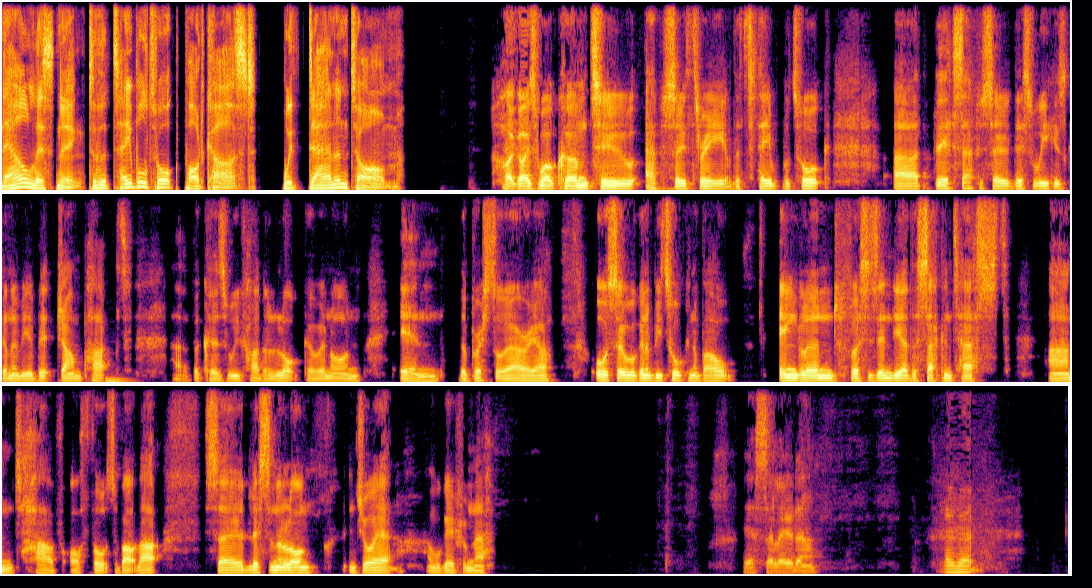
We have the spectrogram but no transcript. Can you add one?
Now listening to the Table Talk podcast with Dan and Tom. Hi, guys. Welcome to episode three of the Table Talk. Uh, this episode this week is going to be a bit jam packed uh, because we've had a lot going on in the Bristol area. Also, we're going to be talking about England versus India, the second test, and have our thoughts about that. So, listen along, enjoy it, and we'll go from there. Yes, hello, Dan.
